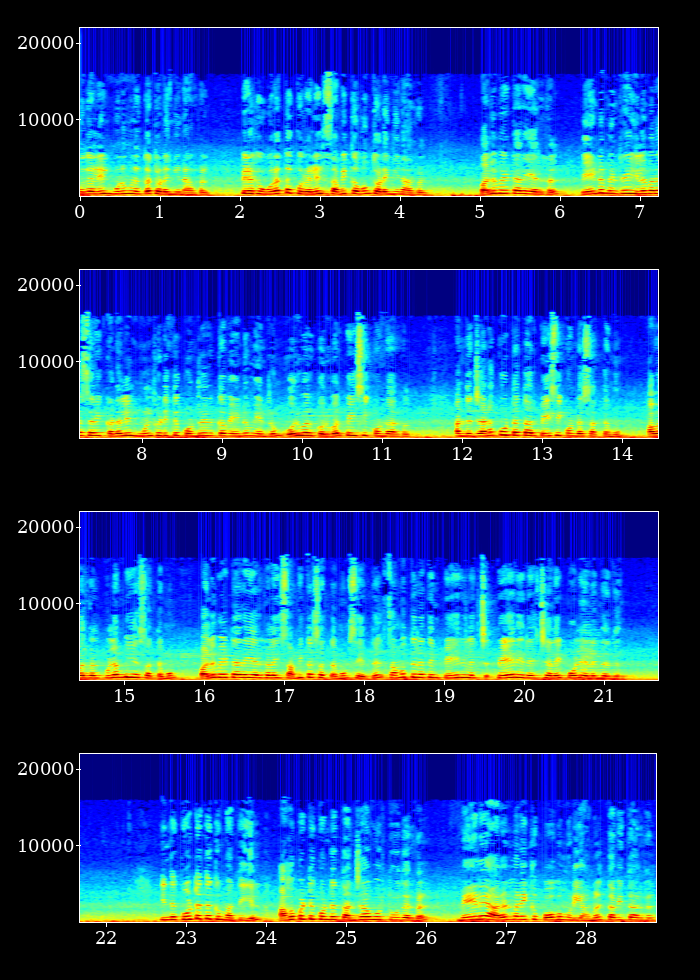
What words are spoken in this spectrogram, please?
முதலில் முணுமுணுக்க தொடங்கினார்கள். பிறகு உரத்த குரலில் சபிக்கவும் தொடங்கினார்கள். பழுவேட்டரையர்கள் வேண்டுமென்றே இளவரசரை கடலில் மூழ்கடித்து கொன்றிருக்க வேண்டும் என்றும் ஒருவருக்கொருவர் பேசிக்கொண்டார்கள் அந்த ஜனக்கூட்டத்தார் பேசிக்கொண்ட சத்தமும் அவர்கள் புலம்பிய சத்தமும் பழுவேட்டரையர்களை சபித்த சத்தமும் சேர்த்து சமுத்திரத்தின் பேரிழைச்ச பேரிரைச்சலை போல் எழுந்தது. இந்த கூட்டத்துக்கு மத்தியில் அகப்பட்டு கொண்ட தஞ்சாவூர் தூதர்கள் மேலே அரண்மனைக்கு போக முடியாமல் தவித்தார்கள்.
